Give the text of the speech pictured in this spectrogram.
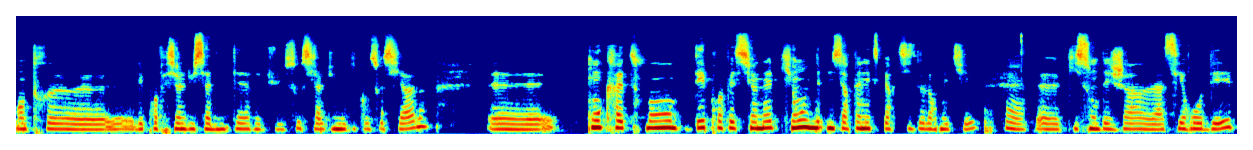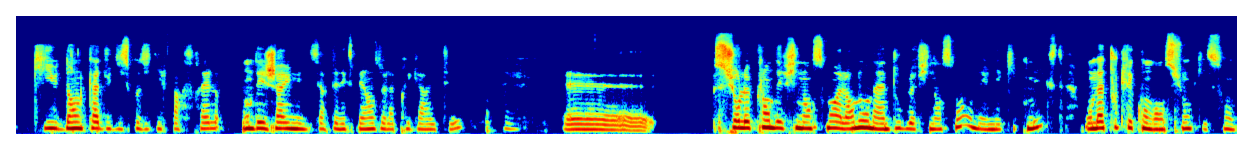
entre euh, les professionnels du sanitaire et du social, du médico-social. concrètement, des professionnels qui ont une, certaine expertise de leur métier, mmh. qui sont déjà assez rodés, qui, dans le cas du dispositif passerelle, ont déjà une, certaine expérience de la précarité. Mmh sur le plan des financements, alors nous, on a un double financement, on est une équipe mixte, on a toutes les conventions qui sont,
